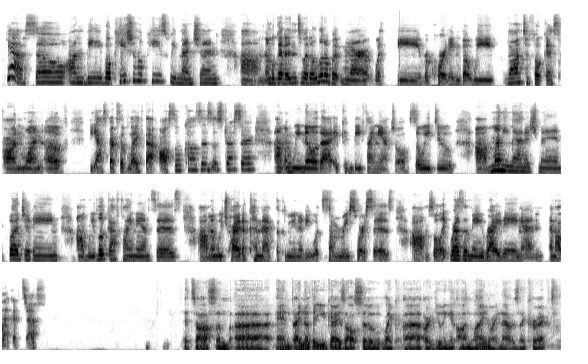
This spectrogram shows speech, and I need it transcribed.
Yeah, so on the vocational piece, we mentioned, um, and we'll get into it a little bit more with the recording, but we want to focus on one of the aspects of life that also causes a stressor. Um, and we know that it can be financial. So we do um, money management, budgeting, um, we look at finances, um, and we try to connect the community with some resources. Um, so, like resume writing and, and all that good stuff. That's awesome. Uh, and I know that you guys also like uh, are doing it online right now. Is that correct?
